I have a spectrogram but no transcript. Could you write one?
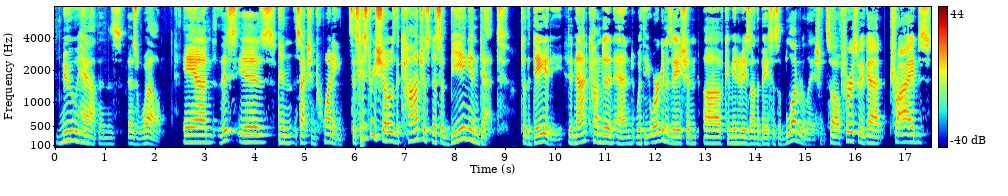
new happens as well. And this is in section 20. It says, History shows the consciousness of being in debt to the deity did not come to an end with the organization of communities on the basis of blood relations. So first we've got tribes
